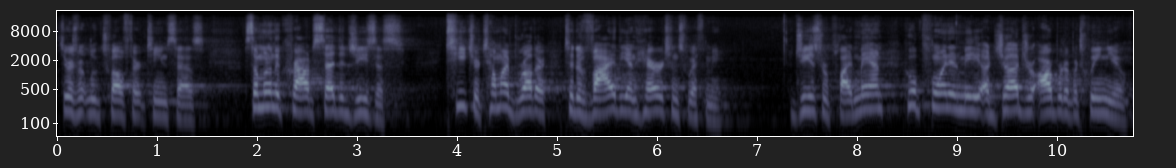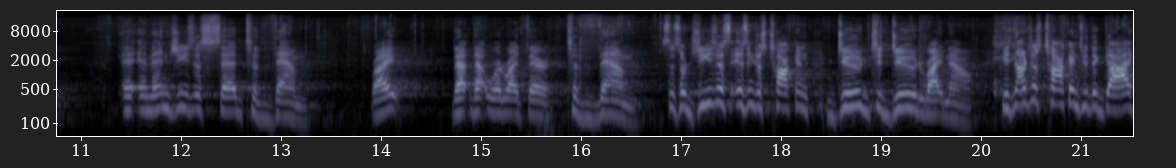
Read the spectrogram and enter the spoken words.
So here's what Luke 12, 13 says. Someone in the crowd said to Jesus, Teacher, tell my brother to divide the inheritance with me. Jesus replied, Man, who appointed me a judge or arbiter between you? And, and then Jesus said to them, right? That, that word right there, to them. So, so Jesus isn't just talking dude to dude right now. He's not just talking to the guy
